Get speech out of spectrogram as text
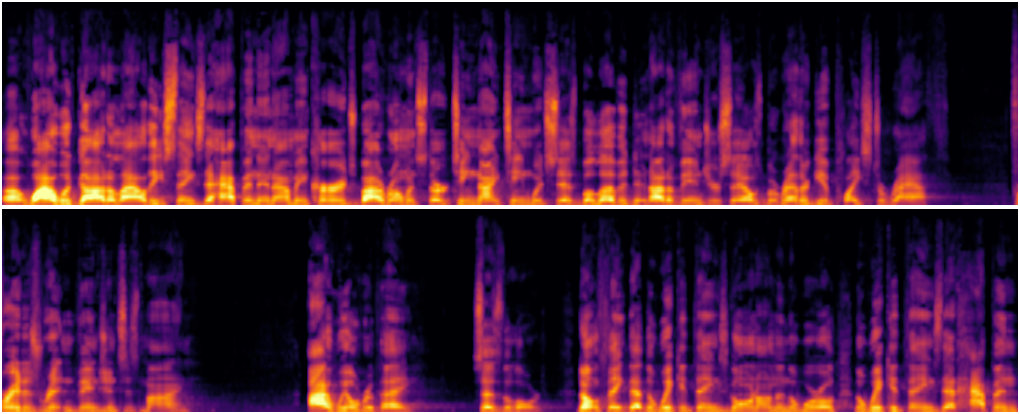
uh, why would God allow these things to happen, and I'm encouraged by Romans 13 19, which says, Beloved, do not avenge yourselves, but rather give place to wrath. For it is written, Vengeance is mine. I will repay, says the Lord. Don't think that the wicked things going on in the world, the wicked things that happen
